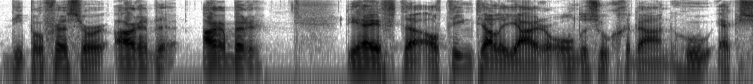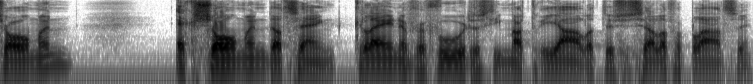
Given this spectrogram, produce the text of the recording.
die professor Arde, Arber, die heeft uh, al tientallen jaren onderzoek gedaan hoe exomen, exomen, dat zijn kleine vervoerders die materialen tussen cellen verplaatsen,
